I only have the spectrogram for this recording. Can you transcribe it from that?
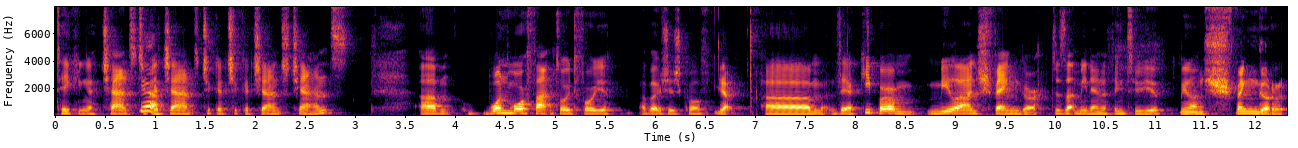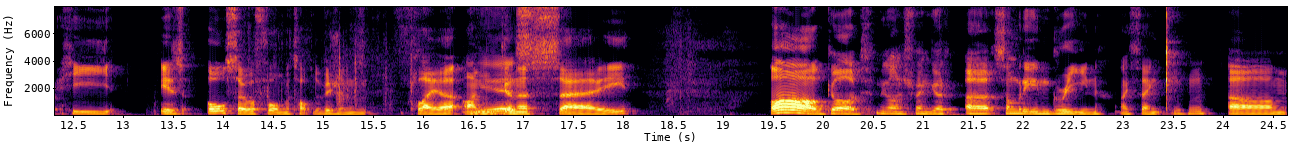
taking a chance, took Yeah. a chance, chicka chicka chance, chance. Um, one more factoid for you about Žižkov. Yep. Um, their keeper Milan Švenger. Does that mean anything to you? Milan Švenger. He is also a former top division player. I'm gonna say. Oh God, Milan Švenger. Uh, somebody in green, I think. Mm-hmm. Um,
